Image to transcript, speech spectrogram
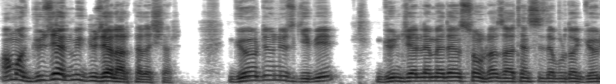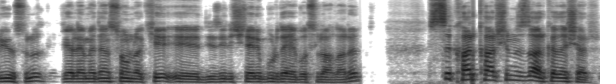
Ama güzel mi? Güzel arkadaşlar. Gördüğünüz gibi güncellemeden sonra zaten siz de burada görüyorsunuz. Güncellemeden sonraki e, dizilişleri burada Evo silahları. Scar karşınızda arkadaşlar.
